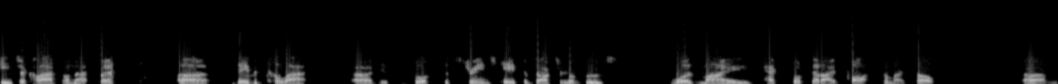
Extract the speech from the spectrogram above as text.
teach a class on that. But uh, David Kalat, uh, his book, The Strange Case of Dr. Mabuse, was my textbook that I bought for myself um,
